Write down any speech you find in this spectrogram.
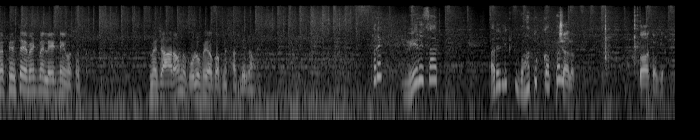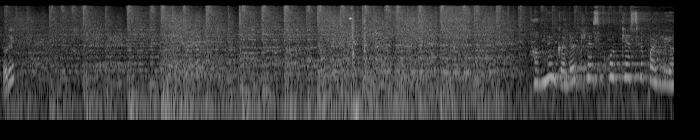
मैं फिर से इवेंट में लेट नहीं हो सकता। मैं जा रहा हूँ मैं गोलू भैया को अपने साथ ले जाऊँगा अरे मेरे साथ? अरे लेकिन वहाँ तो कपल चलो बहुत हो गया। अरे। हमने गलत ड्रेस कोड कैसे पढ़ लिया?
